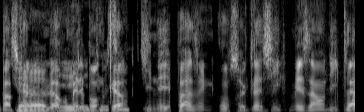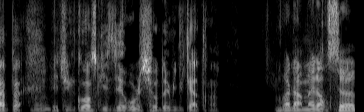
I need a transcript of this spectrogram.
parce que leur Melbourne. Cup, qui n'est pas une course classique mais un handicap, Mmh. est une course qui se déroule sur 2004. hein. Voilà, mais alors ce,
